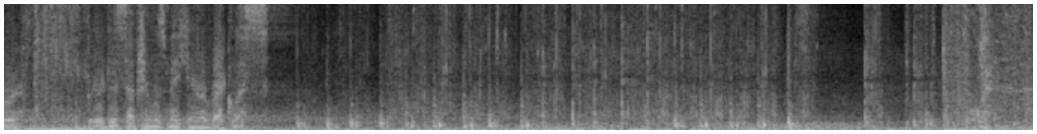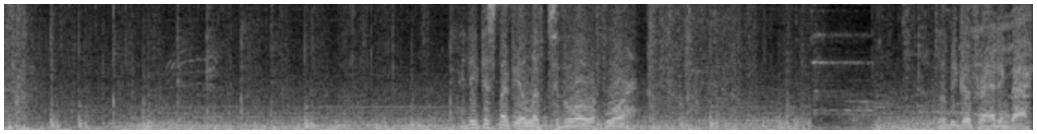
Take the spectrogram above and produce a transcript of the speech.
The Emperor, but her deception was making her reckless. I think this might be a lift to the lower floor. It'll be good for heading back.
